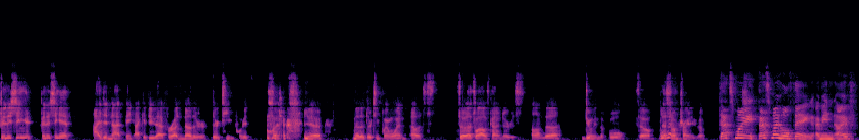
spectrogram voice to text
finishing it, finishing it. I did not think I could do that for another thirteen point, you know, another thirteen point one. I was so that's why I was kind of nervous on the doing the full. So Well, that's that- what I'm trying to do. That's my that's my whole thing. I mean, I've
